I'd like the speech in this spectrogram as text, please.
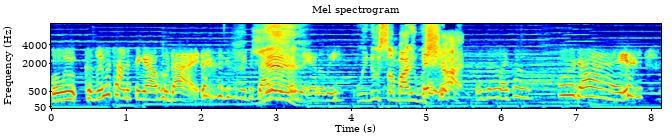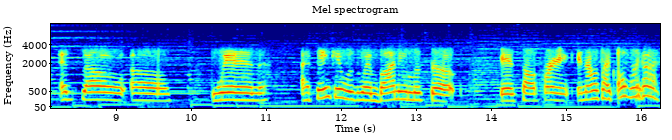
when we because we were trying to figure out who died. we decided Yeah. it wasn't. We knew somebody was shot. And so we're like, who, who died? And so um, when I think it was when Bonnie looked up and saw Frank, and I was like, oh my gosh,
